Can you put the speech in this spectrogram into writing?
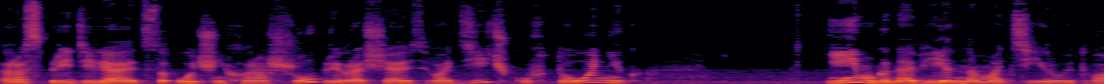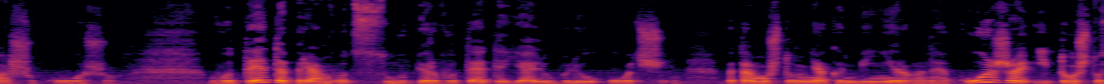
распределяется очень хорошо, превращаясь в водичку, в тоник и мгновенно матирует вашу кожу. Вот это прям вот супер, вот это я люблю очень потому что у меня комбинированная кожа, и то, что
